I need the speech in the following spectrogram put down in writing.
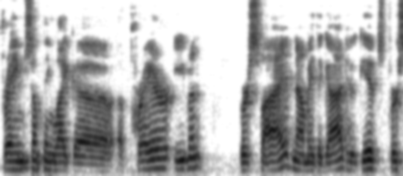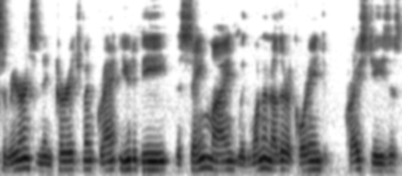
framed something like a, a prayer, even. Verse 5 Now may the God who gives perseverance and encouragement grant you to be the same mind with one another according to Christ Jesus,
